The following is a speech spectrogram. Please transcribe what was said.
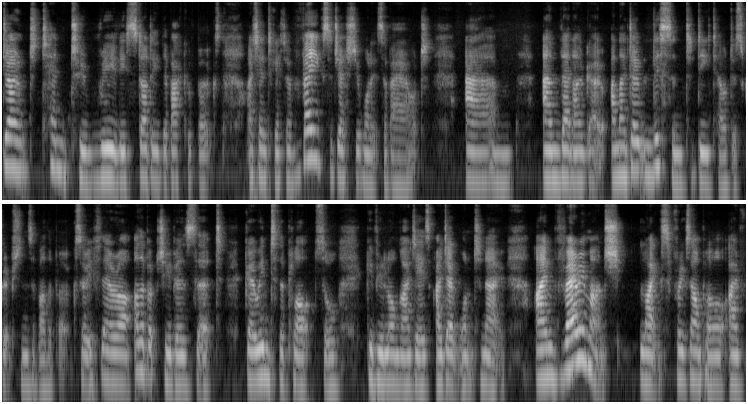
don't tend to really study the back of books. I tend to get a vague suggestion what it's about, um, and then I go and I don't listen to detailed descriptions of other books. So if there are other booktubers that go into the plots or give you long ideas, I don't want to know. I'm very much like, for example, I've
